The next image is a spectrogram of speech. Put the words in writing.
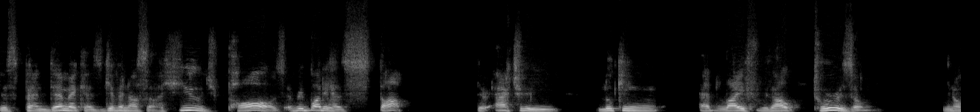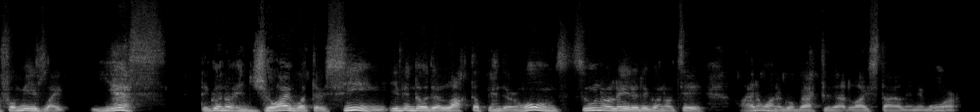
this pandemic has given us a huge pause. Everybody has stopped. They're actually looking at life without tourism. You know, for me, it's like, yes, they're going to enjoy what they're seeing, even though they're locked up in their homes. Sooner or later, they're going to say, I don't want to go back to that lifestyle anymore.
